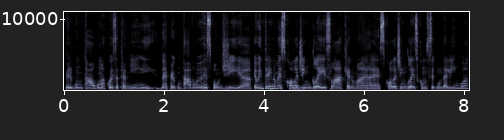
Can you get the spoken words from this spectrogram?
perguntar alguma coisa para mim, né? Perguntavam, eu respondia. Eu entrei numa escola de inglês lá, que era uma é, escola de inglês como segunda língua,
